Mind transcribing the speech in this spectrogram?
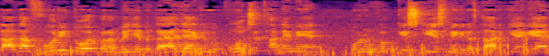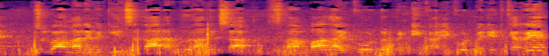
लिहाजा फौरी तौर पर हमें यह बताया जाए कि वो कौन से थाने में है। और उनको किस केस में गिरफ़्तार किया गया है? सुबह हमारे वकील सरदार अब्दुल राजिक साहब इस्लामाबाद हाई कोर्ट और पिंडी हाई कोर्ट में रिट कर रहे हैं,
